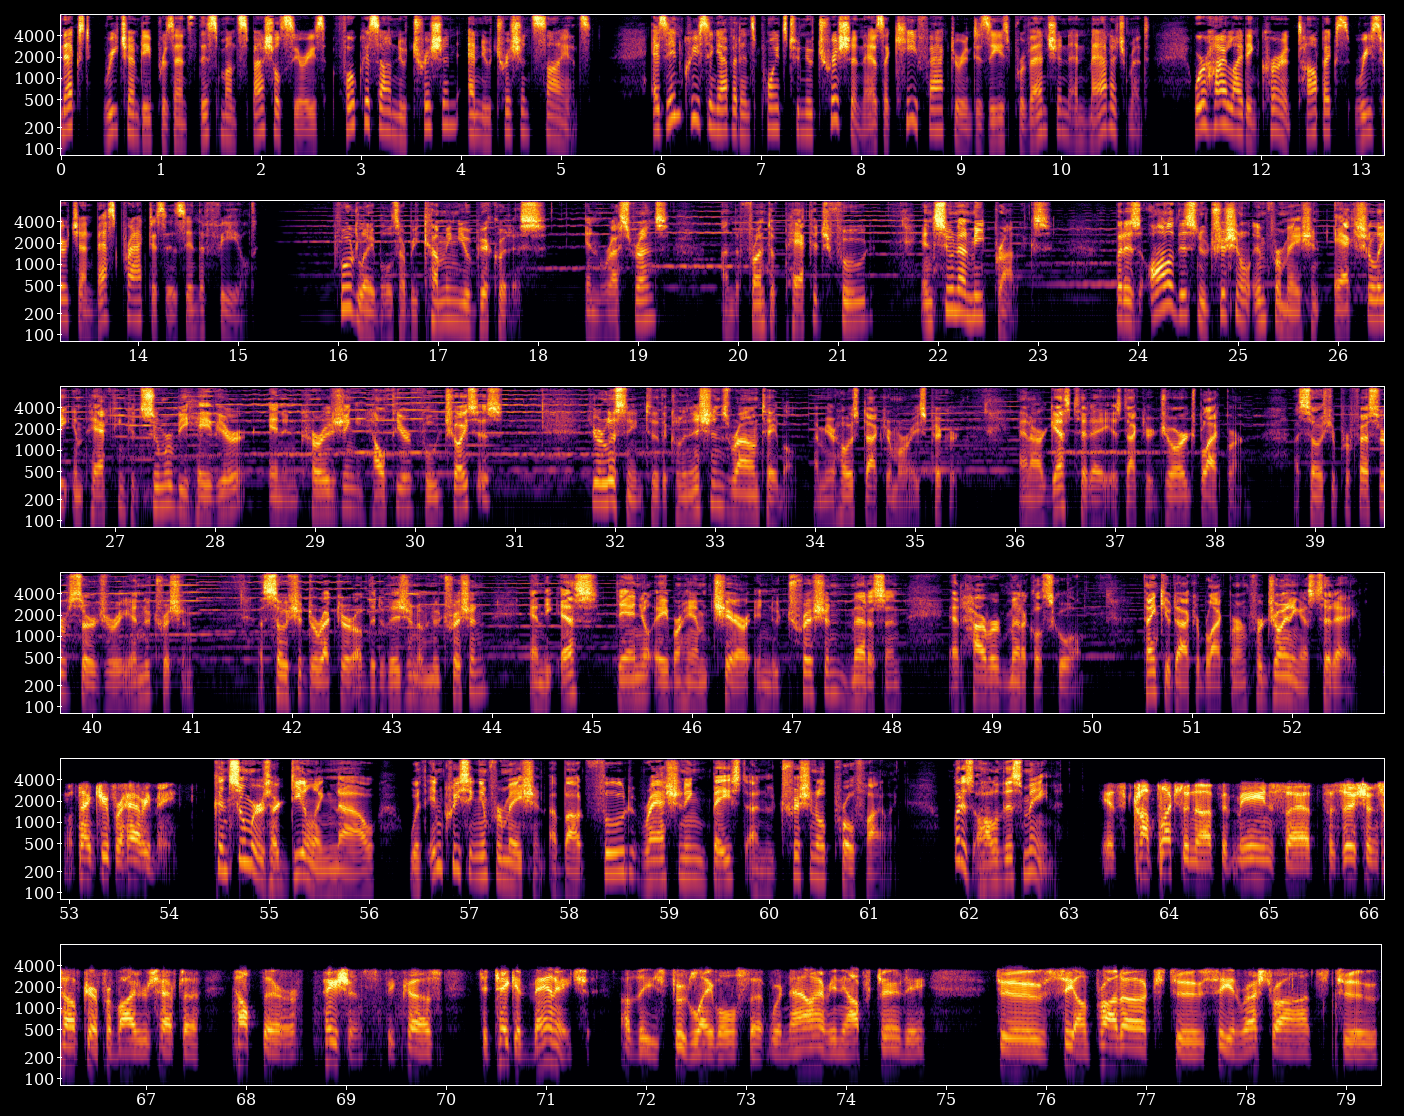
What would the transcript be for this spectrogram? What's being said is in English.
Next, ReachMD presents this month's special series, Focus on Nutrition and Nutrition Science. As increasing evidence points to nutrition as a key factor in disease prevention and management, we're highlighting current topics, research, and best practices in the field. Food labels are becoming ubiquitous in restaurants, on the front of packaged food, and soon on meat products. But is all of this nutritional information actually impacting consumer behavior and encouraging healthier food choices? You're listening to the Clinicians Roundtable. I'm your host, Dr. Maurice Pickard, and our guest today is Dr. George Blackburn, Associate Professor of Surgery and Nutrition, Associate Director of the Division of Nutrition, and the S. Daniel Abraham Chair in Nutrition Medicine at Harvard Medical School. Thank you, Dr. Blackburn, for joining us today. Well, thank you for having me. Consumers are dealing now with increasing information about food rationing based on nutritional profiling. What does all of this mean? It's complex enough. It means that physicians, healthcare providers have to help their patients because to take advantage of these food labels that we're now having the opportunity to see on products, to see in restaurants, to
